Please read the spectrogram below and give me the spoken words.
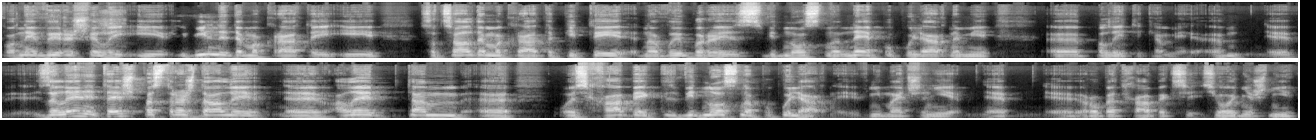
вони вирішили і, і вільні демократи, і соціал-демократи піти на вибори з відносно непопулярними політиками. Ем, Зелені теж постраждали, але там ось Хабек відносно популярний в Німеччині. е, е, Роберт Хабек, сьогоднішній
